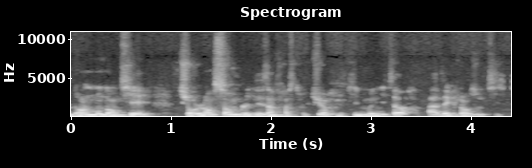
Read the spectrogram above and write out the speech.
dans le monde entier, sur l'ensemble des infrastructures qu'ils monitorent avec leurs outils.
